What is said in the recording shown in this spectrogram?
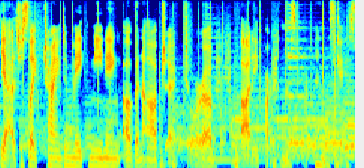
yeah just like trying to make meaning of an object or a body part in this part in this case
